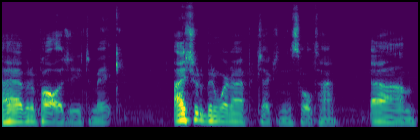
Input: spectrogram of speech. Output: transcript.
I have an apology to make. I should have been wearing eye protection this whole time. Um,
